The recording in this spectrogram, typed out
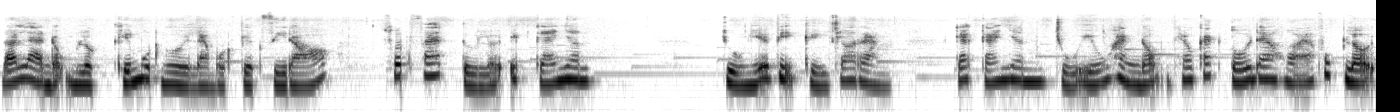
đó là động lực khiến một người làm một việc gì đó, xuất phát từ lợi ích cá nhân. Chủ nghĩa vị kỷ cho rằng, các cá nhân chủ yếu hành động theo cách tối đa hóa phúc lợi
